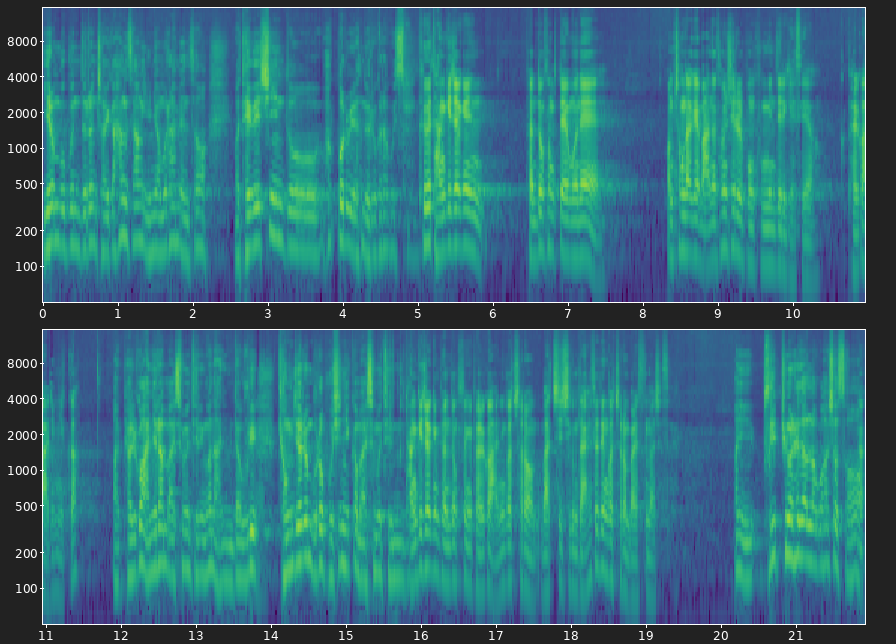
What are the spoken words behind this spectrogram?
이런 부분들은 저희가 항상 유념을 하면서 어, 대외 시인도 확보를 위해서 노력을 하고 있습니다. 그 단기적인 변동성 때문에 엄청나게 많은 손실을 본 국민들이 계세요. 별거 아닙니까? 아, 별거 아니란 말씀을 드리는 건 아닙니다. 우리 경제를 물어보시니까 말씀을 드리는 겁니다. 단기적인 변동성이 별거 아닌 것처럼 마치 지금 다 해소된 것처럼 말씀하셨어요. 아니 브리핑을 해달라고 하셔서 아.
